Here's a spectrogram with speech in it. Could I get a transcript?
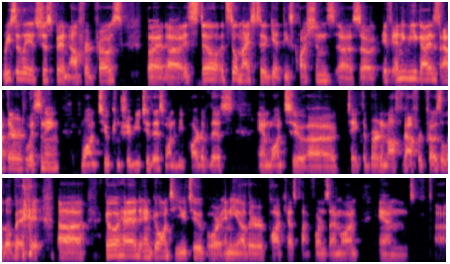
recently, it's just been Alfred Prose, but uh, it's still it's still nice to get these questions. so if any of you guys out there listening want to contribute to this, want to be part of this, and want to uh, take the burden off of Alfred Prose a little bit, uh, go ahead and go onto YouTube or any other podcast platforms I'm on and uh,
